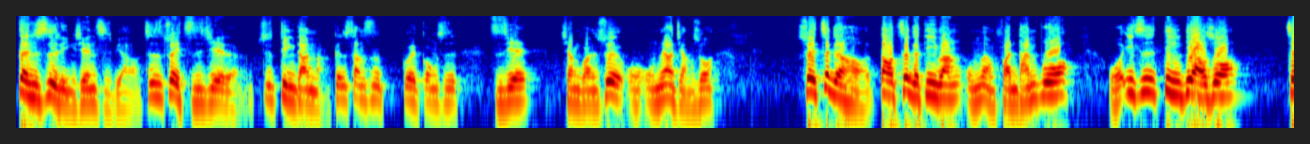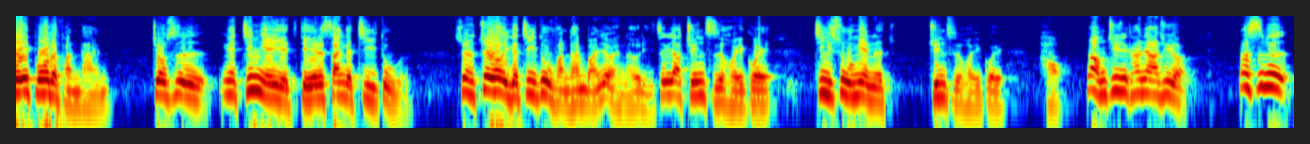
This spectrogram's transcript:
更是领先指标，这是最直接的，就是订单嘛，跟上市贵公司直接相关。所以，我我们要讲说，所以这个哈到这个地方，我们讲反弹波，我一直定调说，这一波的反弹，就是因为今年也跌了三个季度了，所以最后一个季度反弹本来就很合理，这个叫均值回归，技术面的均值回归。好，那我们继续看下去哦，那是不是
